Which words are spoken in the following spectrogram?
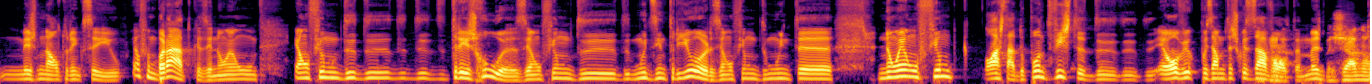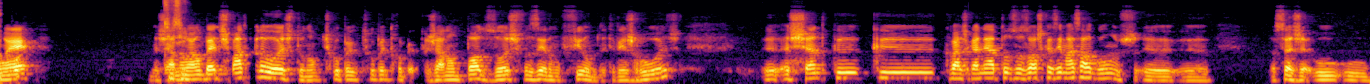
mesmo na altura em que saiu, é um filme barato, quer dizer, não é um, é um filme de, de, de- de- três ruas, é um filme de, muitos interiores, é um filme de muita. Não é um filme que, lá está, do ponto de vista de. é óbvio que depois há muitas coisas à volta, mas Mas já não é. Mas já Sim, não sim. é um benchmark para hoje. Tu não, desculpa, desculpa interromper. Tu já não podes hoje fazer um filme de três ruas eh, achando que, que, que vais ganhar todos os Oscars e mais alguns. Eh, eh, ou seja, o, o,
